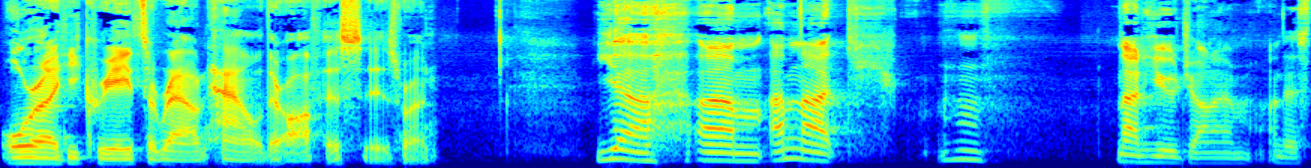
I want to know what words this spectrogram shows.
aura he creates around how their office is run. Yeah, um, I'm not mm, not huge on him on this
